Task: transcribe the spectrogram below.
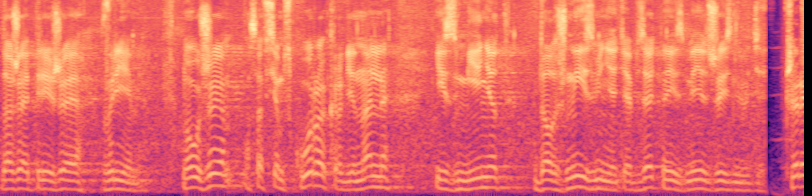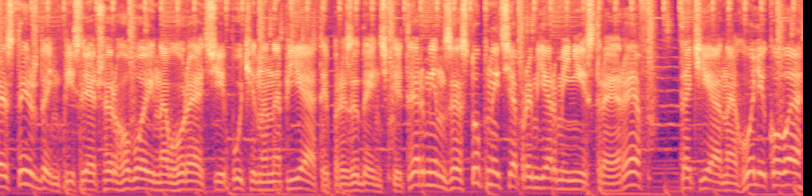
даже опережая время. Но уже совсем скоро кардинально изменят, должны изменять, обязательно изменят жизнь людей. Через тиждень після чергової інавгурації Путіна на п'ятий президентський термін заступниця прем'єр-міністра РФ Тетяна Голікова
